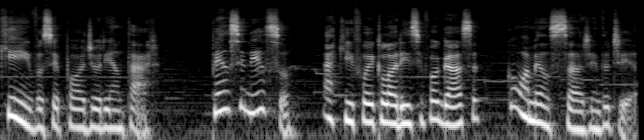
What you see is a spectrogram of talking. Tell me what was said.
quem você pode orientar? Pense nisso. Aqui foi Clarice Fogaça com a mensagem do dia.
